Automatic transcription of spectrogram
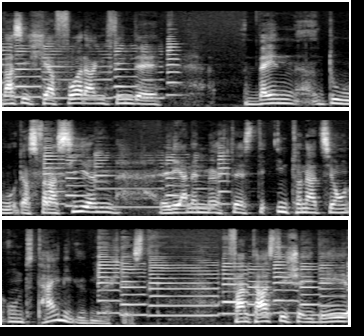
Was ich hervorragend finde, wenn du das Phrasieren lernen möchtest, die Intonation und Timing üben möchtest. Fantastische Idee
